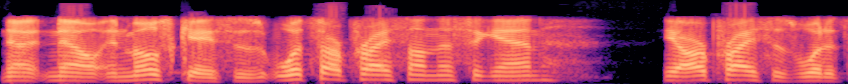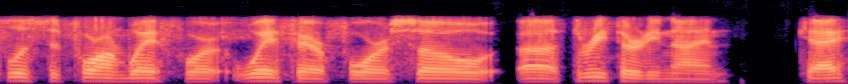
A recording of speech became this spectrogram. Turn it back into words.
Now, now in most cases, what's our price on this again? Yeah, our price is what it's listed for on Wayfair, Wayfair for, so uh, 339. Okay,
